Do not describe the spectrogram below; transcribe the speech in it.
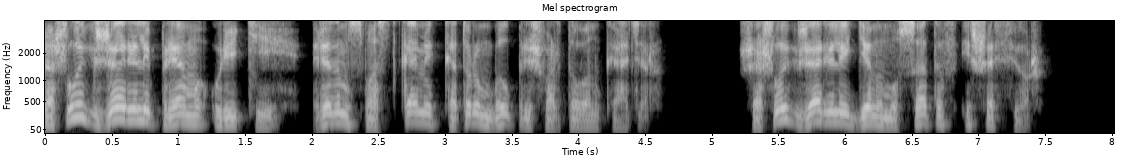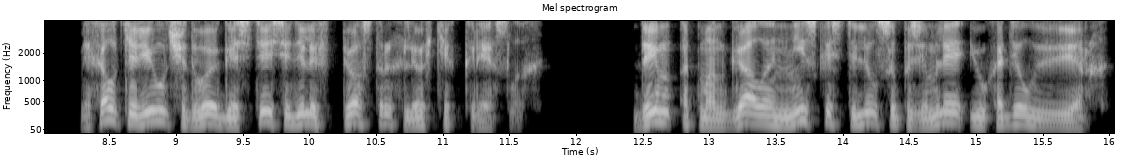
Шашлык жарили прямо у реки, рядом с мостками, к которым был пришвартован катер. Шашлык жарили Гена Мусатов и шофер. Михаил Кириллович и двое гостей сидели в пестрых легких креслах. Дым от мангала низко стелился по земле и уходил вверх,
